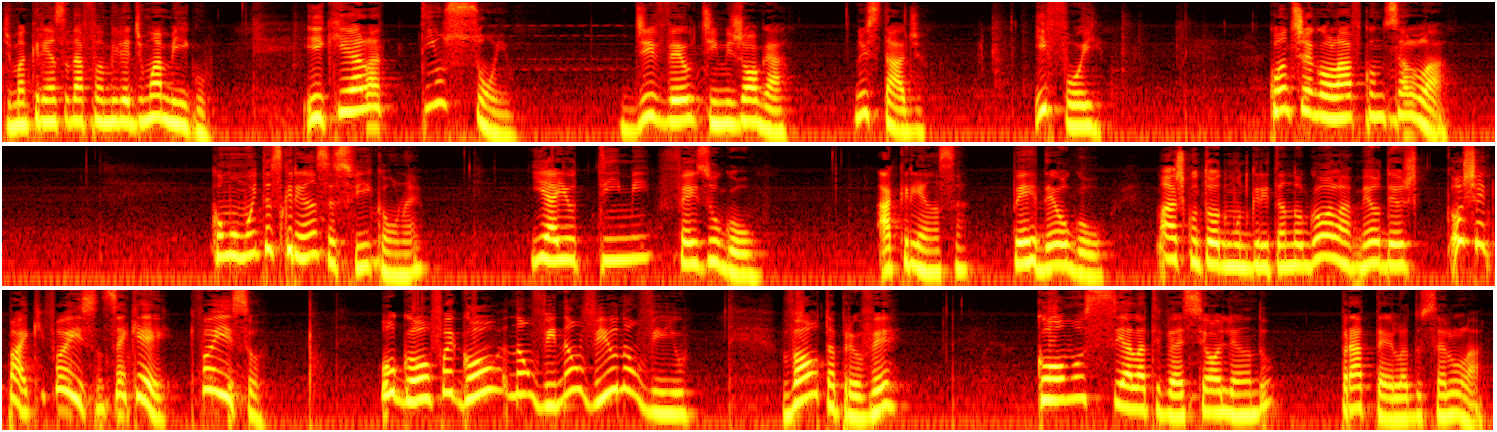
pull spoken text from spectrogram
de uma criança da família de um amigo, e que ela tinha o sonho de ver o time jogar no estádio. E foi. Quando chegou lá, ficou no celular. Como muitas crianças ficam, né? E aí o time fez o gol. A criança perdeu o gol. Mas com todo mundo gritando no gol, lá, meu Deus, oxente, pai, que foi isso? Não sei o quê. Que foi isso? O gol foi gol, não vi, não viu, não viu. Volta para eu ver. Como se ela estivesse olhando para a tela do celular.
